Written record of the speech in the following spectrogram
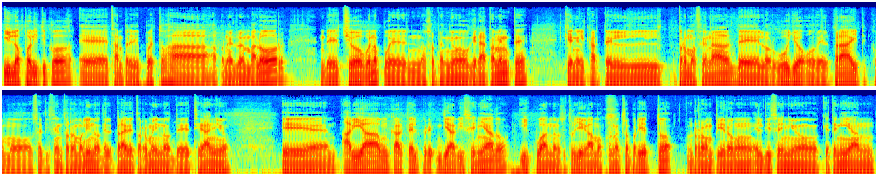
y los políticos están predispuestos a, a ponerlo en valor de hecho, bueno, pues nos sorprendió gratamente que en el cartel promocional del orgullo o del Pride, como se dice en Torremolinos, del Pride de Torremolinos de este año, eh, había un cartel ya diseñado y cuando nosotros llegamos con nuestro proyecto rompieron el diseño que tenían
